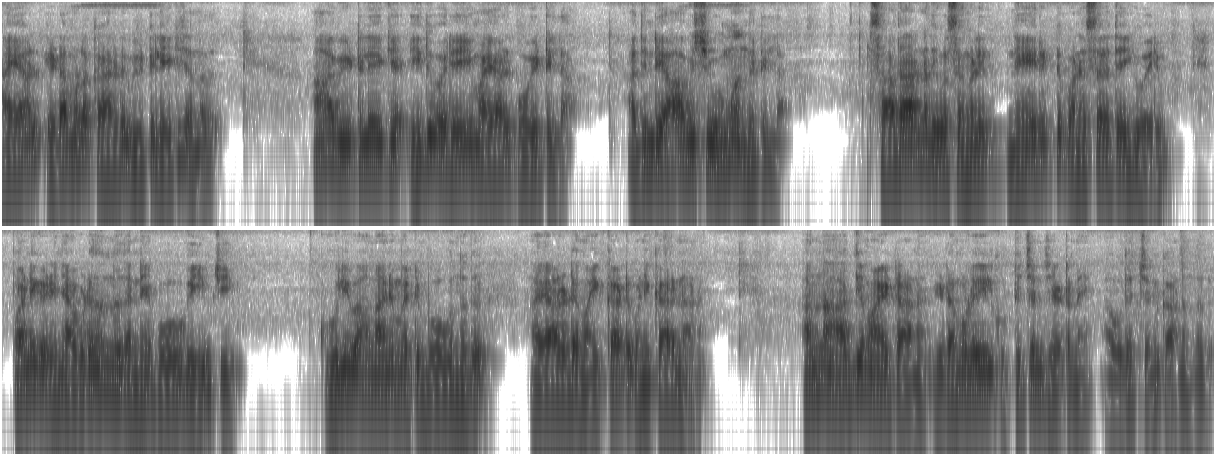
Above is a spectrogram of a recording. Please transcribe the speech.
അയാൾ ഇടമുളക്കാരുടെ വീട്ടിലേക്ക് ചെന്നത്. ആ വീട്ടിലേക്ക് ഇതുവരെയും അയാൾ പോയിട്ടില്ല. അതിന്റെ ആവശ്യവും വന്നിട്ടില്ല. സാധാരണ ദിവസങ്ങളിൽ നേരിട്ട് പണിസ്ഥലത്തേക്ക് വരും. പണി കഴിഞ്ഞ് അവിടെ നിന്ന് തന്നെ പോവുകയും ചെയ്യും. കൂലി വാങ്ങാനും മറ്റും പോകുന്നത് അയാളുടെ മൈക്കാട്ട് പണിക്കാരനാണ്. അന്ന് ആദ്യമായിട്ടാണ് ഇടമുളയിൽ കുട്ടിച്ചൻ ചേട്ടനെ ഔതച്ചൻ കാണുന്നത്.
